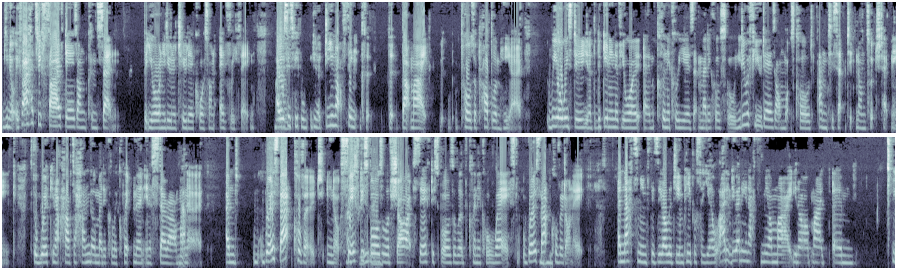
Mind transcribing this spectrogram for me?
you know, if I had to do five days on consent, but you're only doing a two day course on everything, I always say to people, you know, do you not think that that, that might pose a problem here? we always do, you know, at the beginning of your um, clinical years at medical school, you do a few days on what's called antiseptic non-touch technique. So working out how to handle medical equipment in a sterile Yeah. manner. And where's that covered? You know, safe Absolutely. disposal of sharps, safe disposal of clinical waste. Where's that Mm-hmm. covered on it? Anatomy and physiology, and people say, yeah, well, I didn't do any anatomy on my, you know, my um,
